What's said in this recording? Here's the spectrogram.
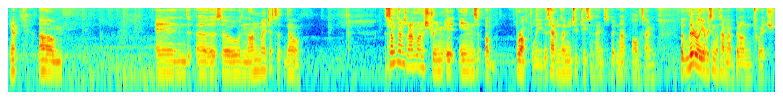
Yeah. Um. And uh, so on to my justice. No, sometimes when I'm on a stream, it ends abruptly. This happens on YouTube too sometimes, but not all the time. But literally every single time I've been on Twitch,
